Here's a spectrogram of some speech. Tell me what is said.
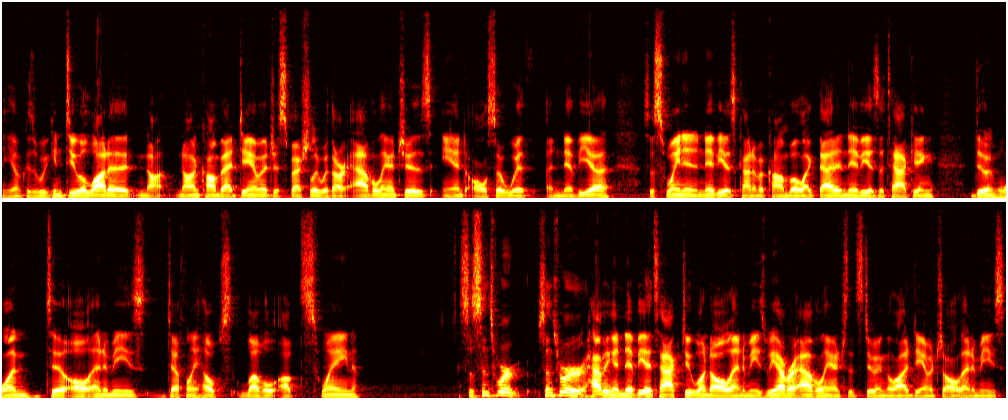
you know, because we can do a lot of not non-combat damage, especially with our avalanches and also with Anivia. So Swain and Anivia is kind of a combo like that. Anivia is attacking doing one to all enemies definitely helps level up Swain. So since we're since we're having Anivia attack do one to all enemies, we have our Avalanche that's doing a lot of damage to all enemies.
